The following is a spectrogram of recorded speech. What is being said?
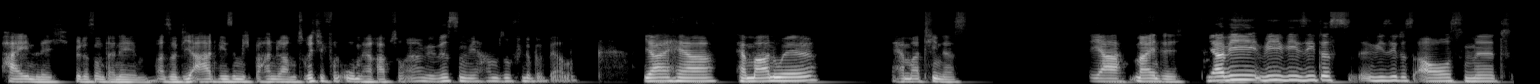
peinlich für das Unternehmen. Also die Art, wie sie mich behandelt haben, so richtig von oben herab. So, ja, wir wissen, wir haben so viele Bewerber. Ja, Herr, Herr Manuel, Herr Martinez. Ja, meinte ich. Ja, wie, wie, wie sieht es, wie sieht es aus mit,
